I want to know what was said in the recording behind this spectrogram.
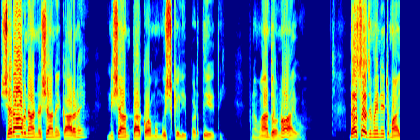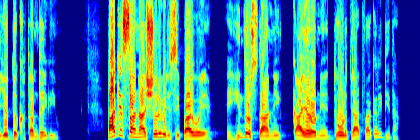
શરાબના નશાને કારણે નિશાન તાકવામાં મુશ્કેલી પડતી હતી, પણ વાંધો ન આવ્યો. દસ જ મિનિટમાં યુદ્ધ ખતમ થઈ ગયું. પાકિસ્તાનના શુરવીર સિપાહીઓએ એ હિન્દુસ્તાનની કાયરોને ધૂળ ચાટતા કરી દીધા.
